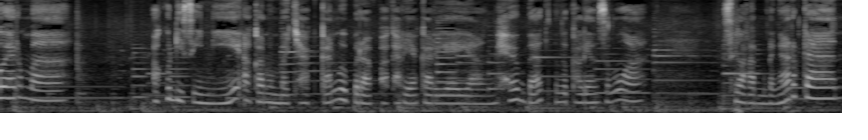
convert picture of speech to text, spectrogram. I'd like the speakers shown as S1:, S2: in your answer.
S1: Aku Erma. Aku di sini akan membacakan beberapa karya-karya yang hebat untuk kalian semua. Silakan mendengarkan.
